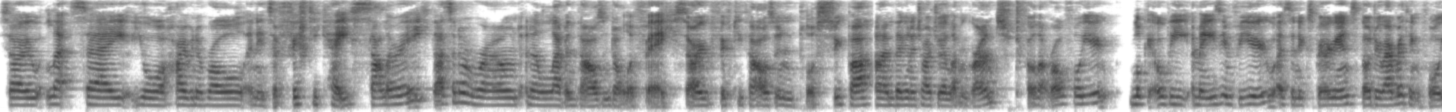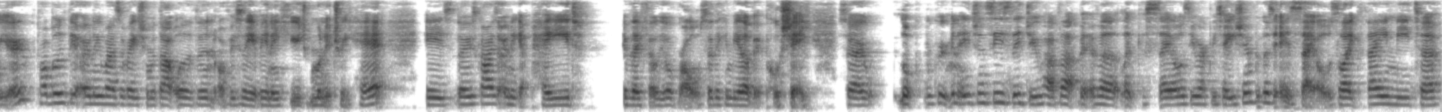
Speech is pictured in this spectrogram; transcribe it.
So let's say you're hiring a role and it's a 50k salary. That's an around an $11,000 fee. So 50,000 plus super. And they're going to charge you 11 grand to fill that role for you. Look, it'll be amazing for you as an experience. They'll do everything for you. Probably the only reservation with that, other than obviously it being a huge monetary hit, is those guys only get paid if they fill your role so they can be a little bit pushy. So look recruitment agencies they do have that bit of a like a salesy reputation because it is sales. Like they need to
